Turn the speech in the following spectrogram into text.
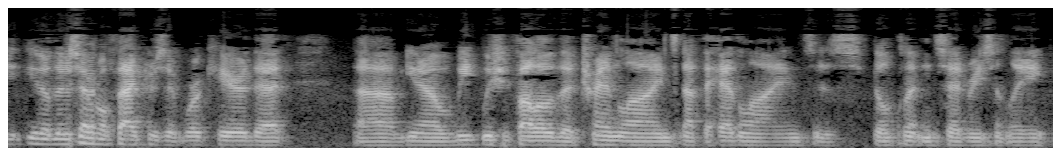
you know, there's several factors at work here that, um, you know, we, we should follow the trend lines, not the headlines, as Bill Clinton said recently.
